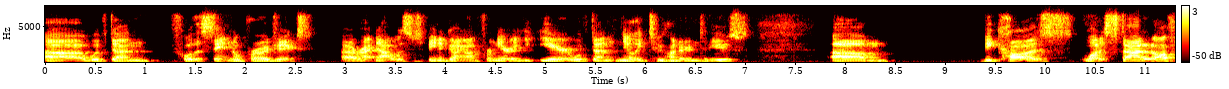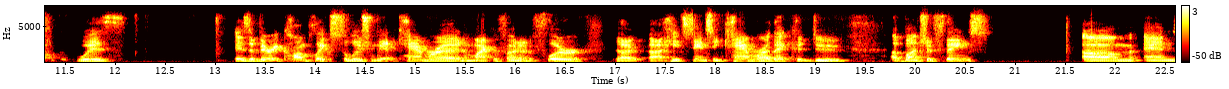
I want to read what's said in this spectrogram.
Uh, we've done for the Sentinel project uh, right now, which has been going on for near a year. We've done nearly 200 interviews. Um, because what it started off with is a very complex solution. We had a camera and a microphone and a FLIR, a, heat sensing camera that could do a bunch of things. Um, and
